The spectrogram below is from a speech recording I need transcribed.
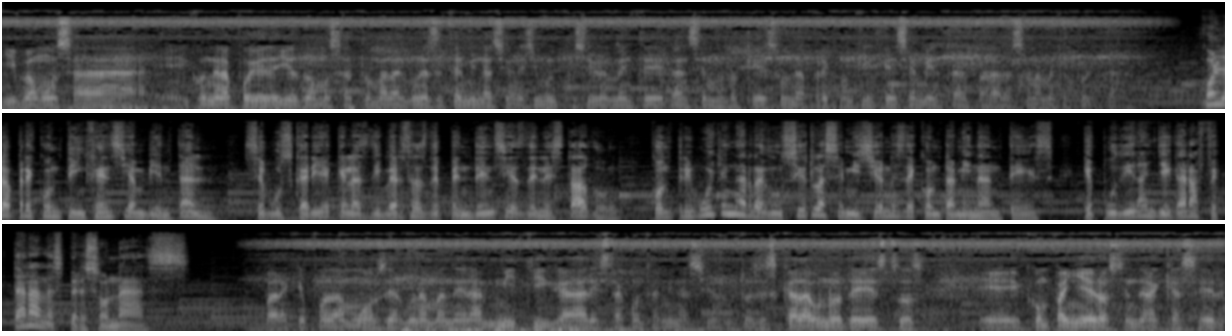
y vamos a, eh, con el apoyo de ellos vamos a tomar algunas determinaciones y muy posiblemente lancemos lo que es una precontingencia ambiental para la zona metropolitana. Con la precontingencia ambiental, se buscaría que las diversas dependencias del Estado contribuyan a reducir las emisiones de contaminantes que pudieran llegar a afectar a las personas para que podamos de alguna manera mitigar esta contaminación. Entonces cada uno de estos eh, compañeros tendrá que hacer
